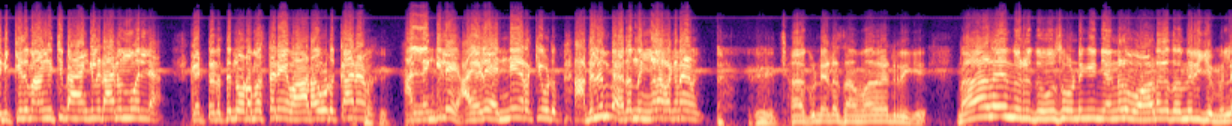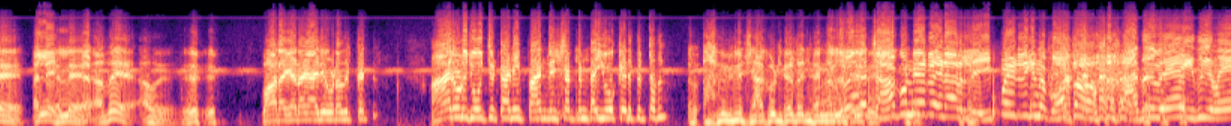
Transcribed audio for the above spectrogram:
എനിക്കിത് വാങ്ങിച്ച് ബാങ്കിലിടാനൊന്നുമല്ല. കെട്ടിടത്തിന്റെ ഉടമസ്ഥനെ വാടക കൊടുക്കാനാണ്. അല്ലെങ്കിലേ അയാളെ എന്നെ ഇറക്കി വിടും. അതിലും ഭേദം നിങ്ങൾ ഇറങ്ങണാണ് ചാക്കുണ്ണിയുടെ സമാധാനായിട്ടിരിക്കെ. നാളെ എന്നൊരു ദിവസം ഉണ്ടെങ്കിൽ ഞങ്ങൾ വാടക തന്നിരിക്കും അല്ലേ? അല്ലേ? അല്ലേ? അതെ അതെ. വാടകയുടെ കാര്യം ഇവിടെ നിൽക്കട്ട് ആരോട് ചോദിച്ചിട്ടാണ് ഈ പാന്റും ഷർട്ടും ടൈയും ഒക്കെ എടുത്തിട്ടത് അത് പിന്നെ ചാക്കുണ്ണിയേട്ടാ ഞങ്ങൾ അത് പിന്നെ ചാക്കുണ്ണിയായിട്ട് ഇടാറില്ലേ ഇപ്പൊ ഇട്ടിരിക്കുന്ന കോട്ടോ അത് വേ ഇത് റേ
